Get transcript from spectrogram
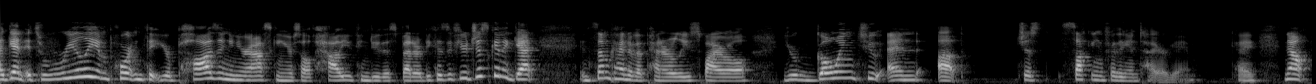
again, it's really important that you're pausing and you're asking yourself how you can do this better because if you're just going to get in some kind of a penalty spiral, you're going to end up just sucking for the entire game. Okay. Now,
